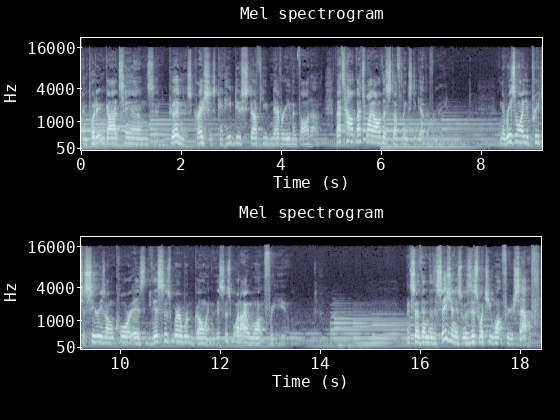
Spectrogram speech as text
and put it in God's hands and goodness gracious, can he do stuff you'd never even thought of? That's how that's why all this stuff links together for me. And the reason why you preach a series on core is this is where we're going. This is what I want for you. And so then the decision is was this what you want for yourself?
